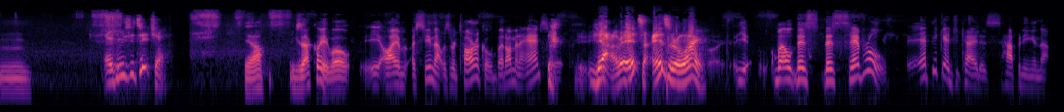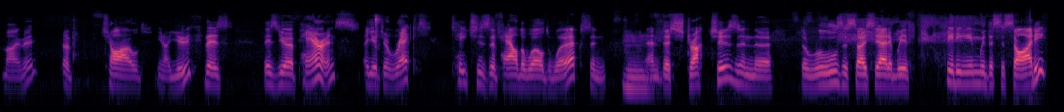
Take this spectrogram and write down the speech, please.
Mm. Uh, who's your teacher? Yeah, exactly. Well, I assume that was rhetorical, but I'm going to answer it. Yeah, answer answer away. Well, there's there's several epic educators happening in that moment of child, you know, youth. There's there's your parents, are your direct teachers of how the world works and and the structures and the the rules associated with fitting in with the society.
